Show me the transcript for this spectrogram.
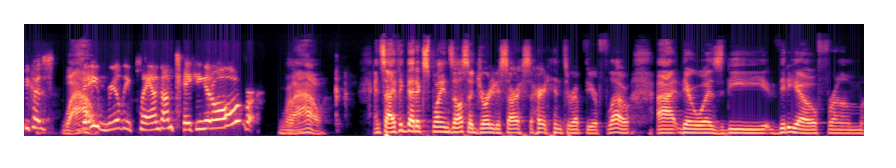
because Wow. they really planned on taking it all over. Wow. And so I think that explains also, Jordy, sorry, sorry to interrupt your flow. Uh, there was the video from,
